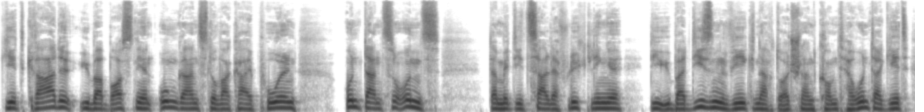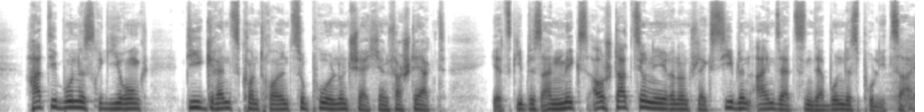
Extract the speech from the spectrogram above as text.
geht gerade über Bosnien, Ungarn, Slowakei, Polen und dann zu uns. Damit die Zahl der Flüchtlinge die über diesen Weg nach Deutschland kommt, heruntergeht, hat die Bundesregierung die Grenzkontrollen zu Polen und Tschechien verstärkt. Jetzt gibt es einen Mix aus stationären und flexiblen Einsätzen der Bundespolizei.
